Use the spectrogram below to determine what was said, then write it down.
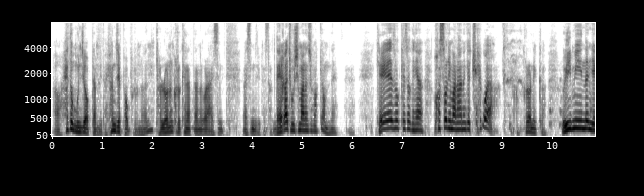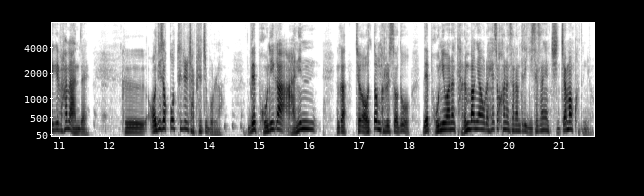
어, 해도 문제 없답니다. 현재 법으로는 결론은 그렇게 났다는 걸 말씀, 말씀드리면서 내가 조심하는 수밖에 없네. 예. 계속해서 그냥 헛소리만 하는 게 최고야. 그러니까 의미 있는 얘기를 하면 안 돼. 그 어디서 꼬투리를 잡힐지 몰라. 내 본의가 아닌 그러니까 제가 어떤 글을 써도 내 본의와는 다른 방향으로 해석하는 사람들이 이 세상엔 진짜 많거든요.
